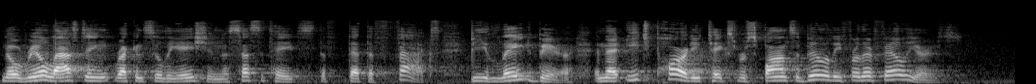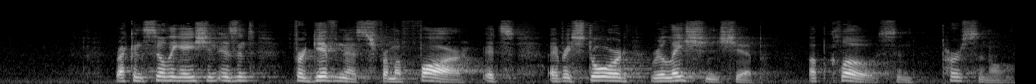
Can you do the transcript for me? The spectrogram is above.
No, real lasting reconciliation necessitates the, that the facts be laid bare and that each party takes responsibility for their failures. Reconciliation isn't forgiveness from afar, it's a restored relationship up close and personal.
